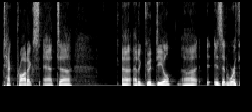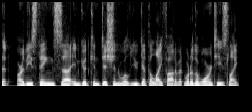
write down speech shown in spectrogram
tech products at uh, at a good deal. Uh, is it worth it? Are these things uh, in good condition? Will you get the life out of it? What are the warranties like?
